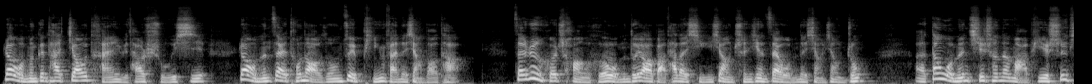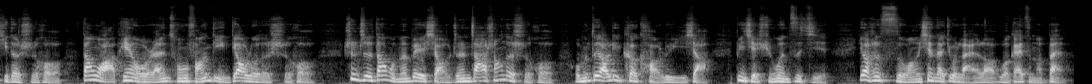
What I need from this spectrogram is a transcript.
让我们跟他交谈，与他熟悉，让我们在头脑中最频繁地想到他。在任何场合，我们都要把他的形象呈现在我们的想象中。啊，当我们骑乘的马匹失蹄的时候，当瓦片偶然从房顶掉落的时候，甚至当我们被小针扎伤的时候，我们都要立刻考虑一下，并且询问自己：要是死亡现在就来了，我该怎么办？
